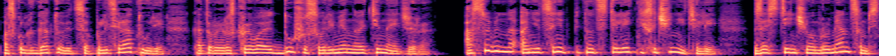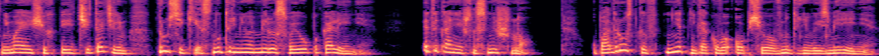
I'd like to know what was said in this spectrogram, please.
поскольку готовятся по литературе, которая раскрывает душу современного тинейджера. Особенно они ценят 15-летних сочинителей, застенчивым румянцем, снимающих перед читателем трусики с внутреннего мира своего поколения. Это, конечно, смешно. У подростков нет никакого общего внутреннего измерения,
